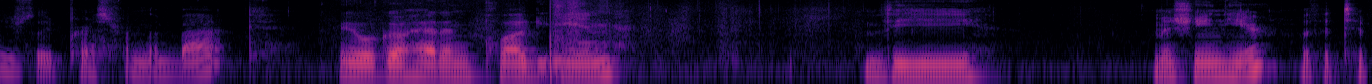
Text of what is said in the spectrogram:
Usually press from the back. We will go ahead and plug in the machine here with a tip.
